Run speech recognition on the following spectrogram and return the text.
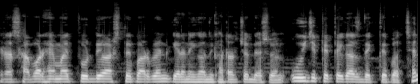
এটা সাবার হেমায়তপুর দিয়ে আসতে পারবেন, কেরানীগঞ্জ ঘাটার চর দিয়ে আসবেন। ওই যে পেঁপে গাছ দেখতে পাচ্ছেন,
